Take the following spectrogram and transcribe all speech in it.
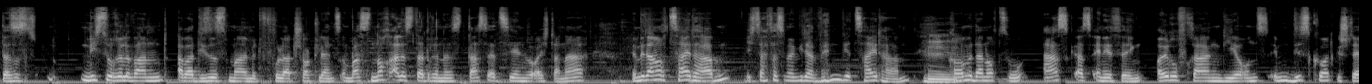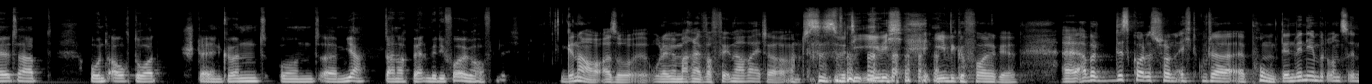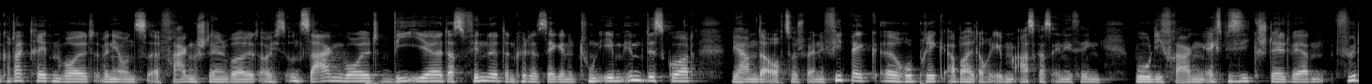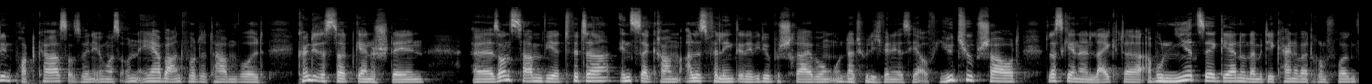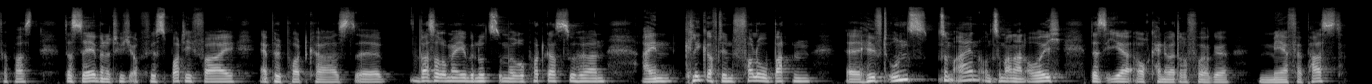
Das ist nicht so relevant, aber dieses Mal mit Full Art Shock Lens. Und was noch alles da drin ist, das erzählen wir euch danach. Wenn wir da noch Zeit haben, ich sage das immer wieder, wenn wir Zeit haben, hm. kommen wir dann noch zu Ask Us Anything. Eure Fragen, die ihr uns im Discord gestellt habt und auch dort stellen könnt. Und ähm, ja, danach beenden wir die Folge hoffentlich. Genau, also, oder wir machen einfach für immer weiter und es wird die ewig, ewige Folge. Äh, aber Discord ist schon ein echt guter äh, Punkt, denn wenn ihr mit uns in Kontakt treten wollt, wenn ihr uns äh, Fragen stellen wollt, euch uns sagen wollt, wie ihr das findet, dann könnt ihr das sehr gerne tun, eben im Discord. Wir haben da auch zum Beispiel eine Feedback-Rubrik, aber halt auch eben Ask Us Anything, wo die Fragen explizit gestellt werden für den Podcast. Also wenn ihr irgendwas on air beantwortet haben wollt, könnt ihr das dort gerne stellen. Äh, sonst haben wir Twitter, Instagram, alles verlinkt in der Videobeschreibung. Und natürlich, wenn ihr es hier auf YouTube schaut, lasst gerne ein Like da, abonniert sehr gerne, damit ihr keine weiteren Folgen verpasst. Dasselbe natürlich auch für Spotify, Apple Podcast, äh, was auch immer ihr benutzt, um eure Podcasts zu hören. Ein Klick auf den Follow-Button äh, hilft uns zum einen und zum anderen euch, dass ihr auch keine weitere Folge mehr verpasst.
